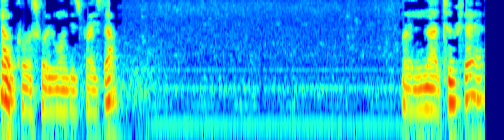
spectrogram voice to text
Now, of course, 41 gets priced up. but not too fast.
